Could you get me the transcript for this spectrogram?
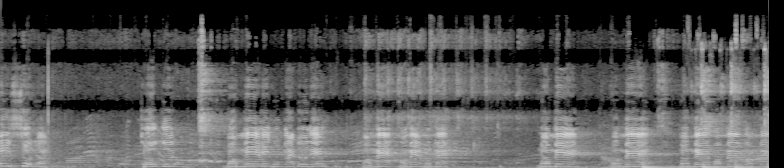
ไม่สุดอะโชกุนหมอมแม่ให้ครูกัดดูนี่หมอมแม่หมอมแม่หมอมแม่หมอมแม่หมอมแม่หมอมแม่หมอมแม่หมอมแม่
